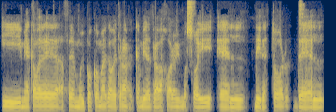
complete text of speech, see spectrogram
y me acabo de hacer muy poco, me acabo de cambiar de trabajo. Ahora mismo soy el director de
